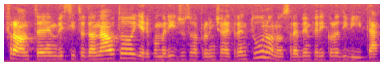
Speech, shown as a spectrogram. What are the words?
Front, investito da un'auto ieri pomeriggio sulla provinciale 31, non sarebbe in pericolo di vita.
